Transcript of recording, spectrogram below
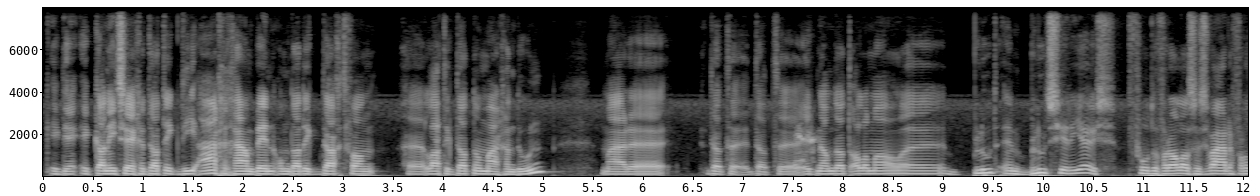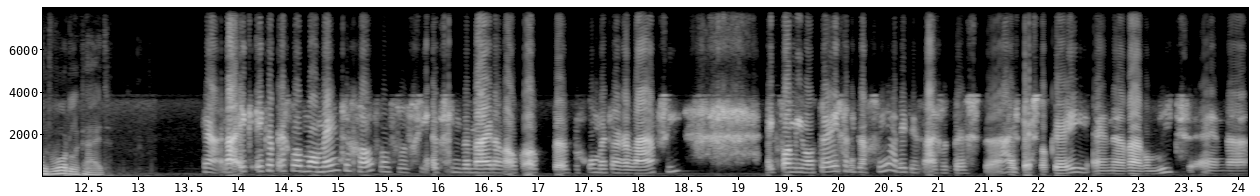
ik, denk, ik kan niet zeggen dat ik die aangegaan ben omdat ik dacht van laat ik dat nog maar gaan doen. Maar dat, dat, ja. ik nam dat allemaal bloed en bloed serieus. Het voelde vooral als een zware verantwoordelijkheid. Ja, nou, ik, ik heb echt wel momenten gehad, want het ging, het ging bij mij dan ook, ook, het begon met een relatie. Ik kwam iemand tegen en ik dacht van ja, dit is eigenlijk best, uh, hij is best oké en uh, waarom niet? En,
